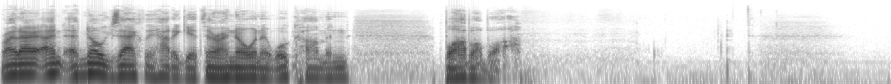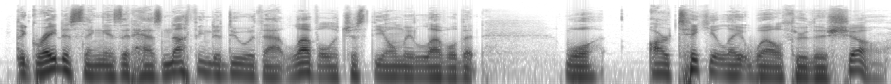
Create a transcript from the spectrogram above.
Right? I, I know exactly how to get there. I know when it will come and blah, blah, blah. The greatest thing is it has nothing to do with that level. It's just the only level that will articulate well through this show.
